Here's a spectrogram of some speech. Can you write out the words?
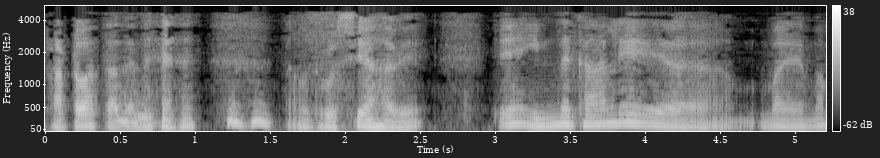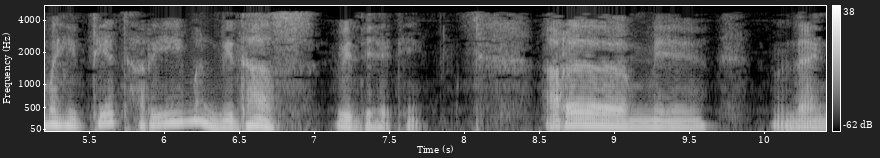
රටවත් අද නැහැ. නමුත් රුසියාවේ ඒ ඉන්න කාලේ මම හිටියෙත් හරීම නිදහස් විදිහකින්. අර මේ දැන්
